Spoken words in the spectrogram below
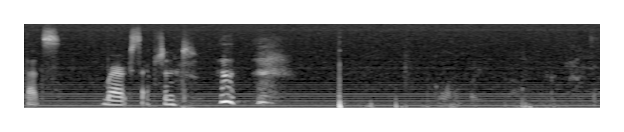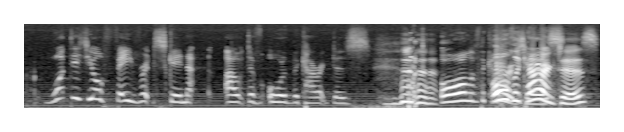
that's rare exception. What is your favourite skin out of all of the characters? all of the All the characters.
